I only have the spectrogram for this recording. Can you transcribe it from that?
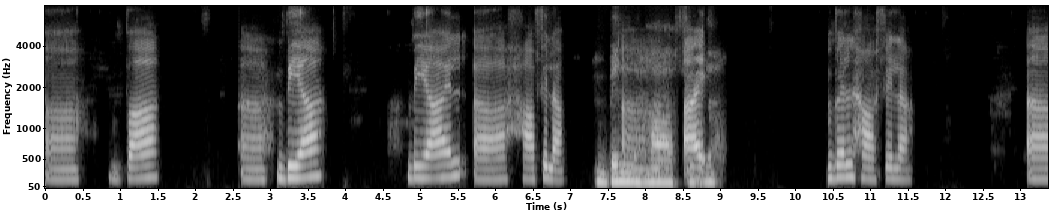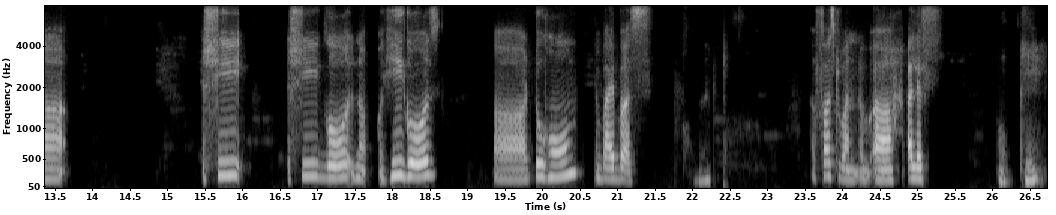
uh ba uh biya bial uh hafila bil hafila bil hafila she she go no he goes uh, to home by bus Correct. first one uh, alif Okay.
